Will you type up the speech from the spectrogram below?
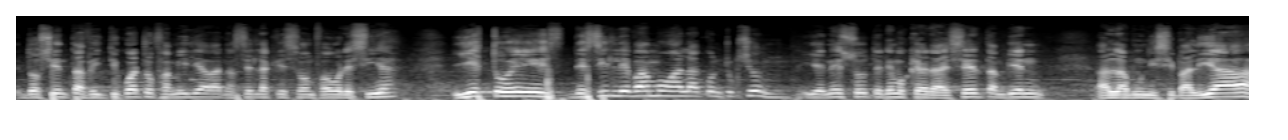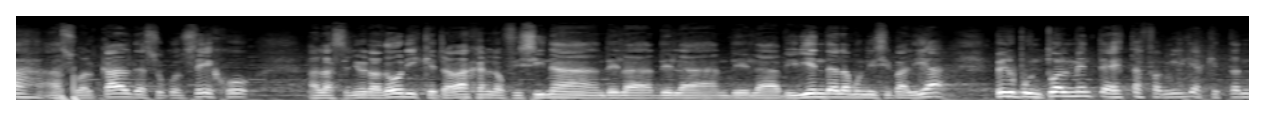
224 familias van a ser las que son favorecidas y esto es decirle vamos a la construcción y en eso tenemos que agradecer también a la municipalidad, a su alcalde, a su consejo, a la señora Doris que trabaja en la oficina de la, de la, vivienda de la municipalidad, pero puntualmente a estas familias que están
